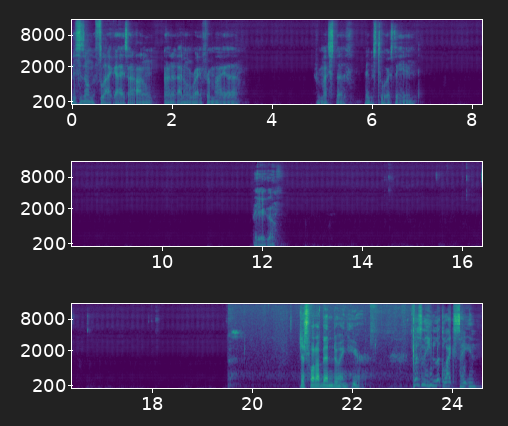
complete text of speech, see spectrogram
This is on the fly, guys. I, I don't, I don't, I don't write for my, uh, for my stuff. It was towards the end. There you go. Just what I've been doing here. Doesn't he look like Satan?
